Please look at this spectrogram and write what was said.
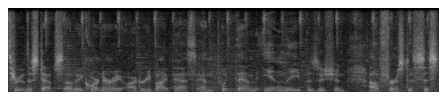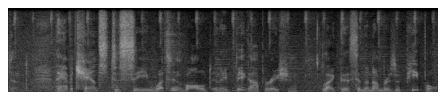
through the steps of a coronary artery bypass and put them in the position of first assistant. They have a chance to see what's involved in a big operation like this and the numbers of people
